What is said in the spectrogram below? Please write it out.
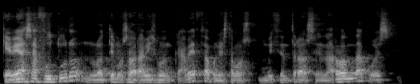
que veas a futuro, no lo tenemos ahora mismo en cabeza porque estamos muy centrados en la ronda, pues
